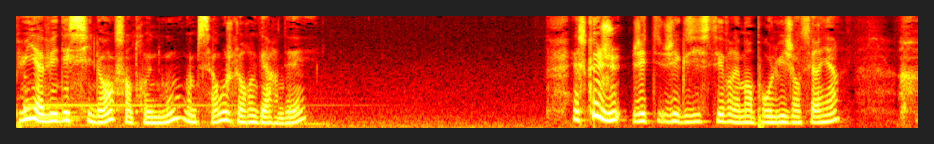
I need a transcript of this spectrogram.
Puis il y avait des silences entre nous, comme ça, où je le regardais. Est-ce que j'existais vraiment pour lui? J'en sais rien.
